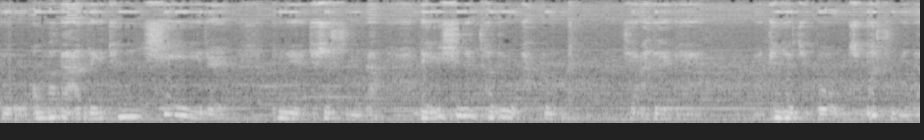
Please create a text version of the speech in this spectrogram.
그 엄마가 아들에게 주는 시를 보내주셨습니다. 네, 이 시는 저도 가끔 제 아들에게 들려주고 싶었습니다.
